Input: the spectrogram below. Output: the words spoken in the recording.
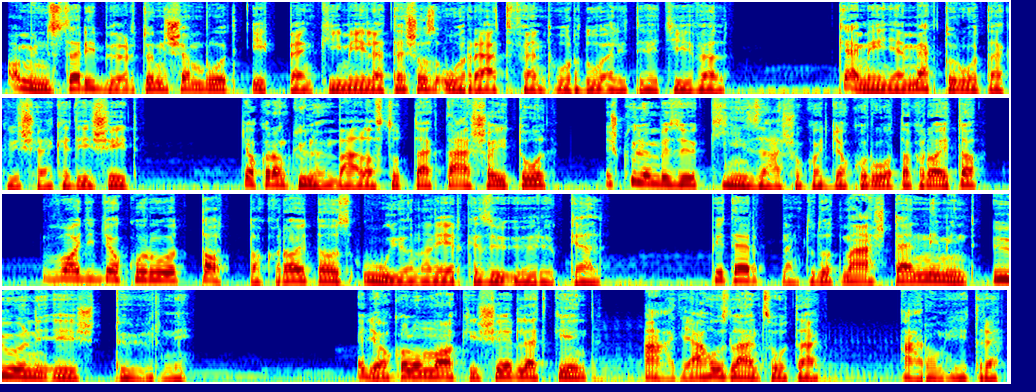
A münsteri börtön sem volt éppen kíméletes az orrát fent hordó elítéltjével. Keményen megtorolták viselkedését. Gyakran külön választották társaitól, és különböző kínzásokat gyakoroltak rajta, vagy gyakoroltattak rajta az újonnan érkező őrökkel. Peter nem tudott más tenni, mint ülni és tűrni. Egy alkalommal kísérletként ágyához láncolták három hétre.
